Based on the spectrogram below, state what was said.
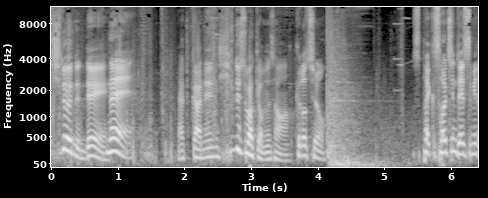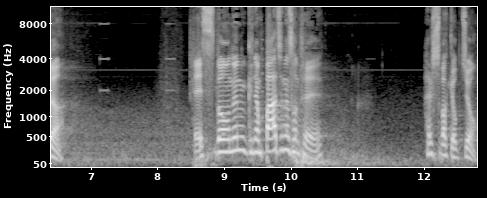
시도였는데 네. 약간은 힘들 수밖에 없는 상황. 그렇죠. 스파이크 설치는 됐습니다. 에스더는 그냥 빠지는 선택 할 수밖에 없죠.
